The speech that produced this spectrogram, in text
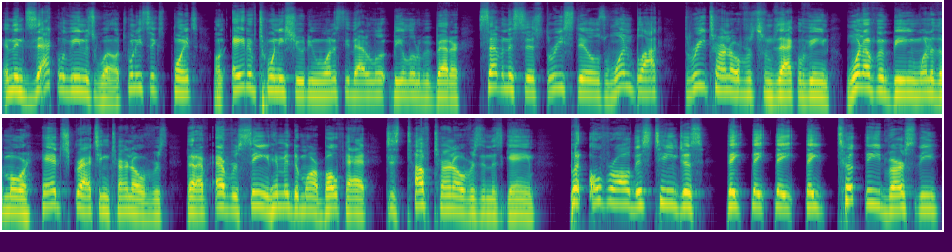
and then Zach LaVine as well, 26 points on eight of 20 shooting. We want to see that be a little bit better. Seven assists, three steals, one block, three turnovers from Zach LaVine, One of them being one of the more head scratching turnovers that I've ever seen. Him and DeMar both had just tough turnovers in this game. But overall, this team just they they they they took the adversity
